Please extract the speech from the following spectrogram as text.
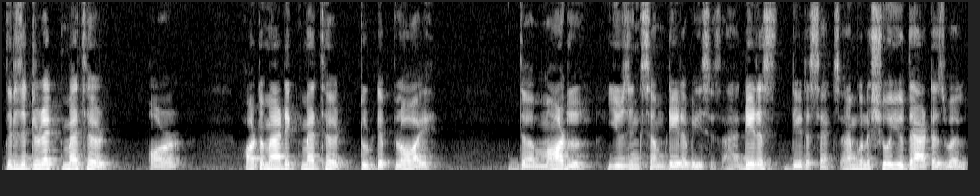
There is a direct method or automatic method to deploy the model using some databases, uh, data, data sets. I'm going to show you that as well.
